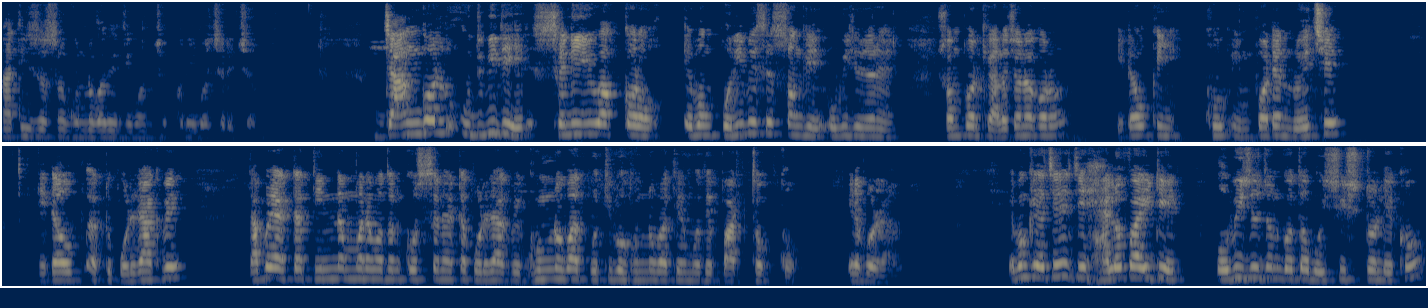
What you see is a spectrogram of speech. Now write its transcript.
নাতিশোষণ ঘূর্ণবাদের জীবনচক্র এই বছরের জন্য। জাঙ্গল উদ্ভিদের শ্রেণীবিভাগ করো এবং পরিবেশের সঙ্গে অভিযোজনের সম্পর্কে আলোচনা করো। এটাও কি খুব ইম্পর্টেন্ট রয়েছে। এটাও একটু পড়ে রাখবে। তারপরে একটা তিন নম্বরের মতন কোশ্চেন একটা পড়ে রাখবে। ঘূর্ণবাদ প্রতিভ ঘূর্ণবাদের মধ্যে পার্থক্য। এটা পড়ে রাখবে। এবং কি আছে যে হ্যালোফাইটের অভিযোজনগত বৈশিষ্ট্য লেখো।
